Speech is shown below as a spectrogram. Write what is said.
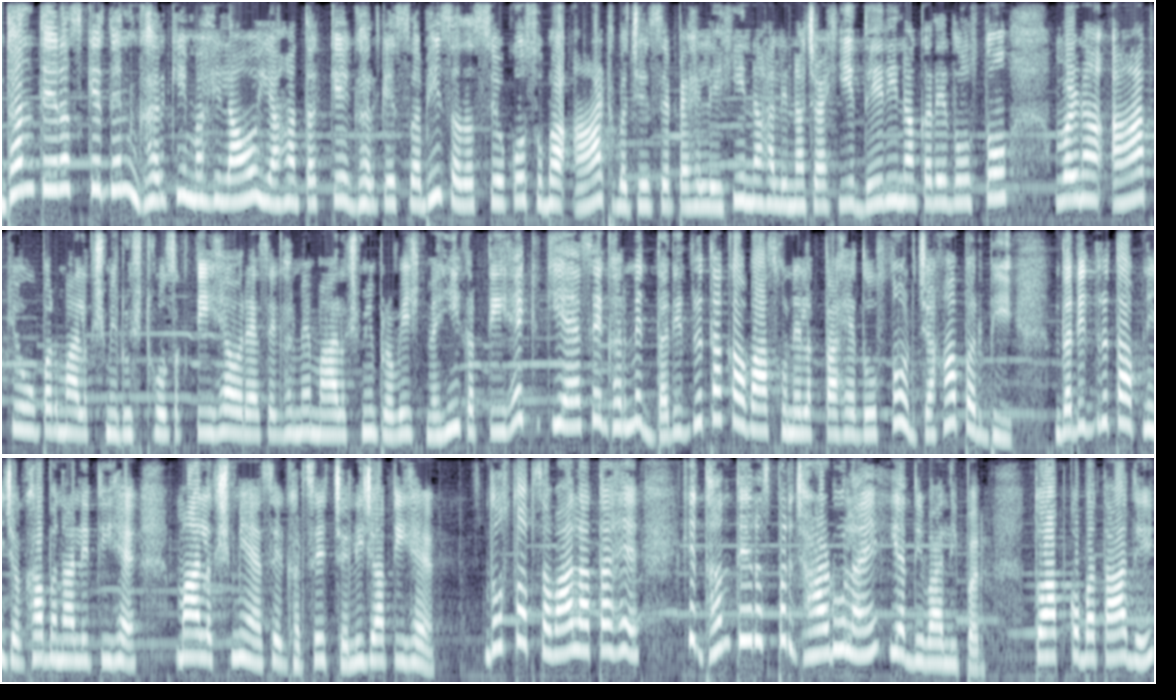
धनतेरस के दिन घर की महिलाओं, यहाँ तक के घर के सभी सदस्यों को सुबह आठ बजे से पहले ही नहा लेना चाहिए। देरी ना करे दोस्तों, वरना आपके ऊपर माँ लक्ष्मी रुष्ट हो सकती है और ऐसे घर में माँ लक्ष्मी प्रवेश नहीं करती है, क्योंकि ऐसे घर में दरिद्रता का वास होने लगता है दोस्तों। और जहाँ पर भी दरिद्रता अपनी जगह बना लेती है। माँ लक्ष्मी ऐसे घर से चली जाती है। दोस्तों, अब सवाल आता है कि धनतेरस पर झाड़ू लाएँ या दिवाली पर? तो आपको बता दें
